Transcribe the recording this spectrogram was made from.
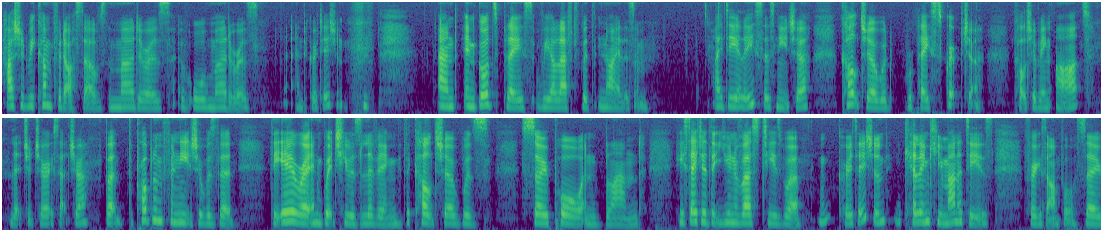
How should we comfort ourselves, the murderers of all murderers? End quotation. and in God's place, we are left with nihilism. Ideally, says Nietzsche, culture would replace scripture, culture being art, literature, etc. But the problem for Nietzsche was that the era in which he was living, the culture was so poor and bland. He stated that universities were, hmm, quotation, killing humanities. for example. So,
